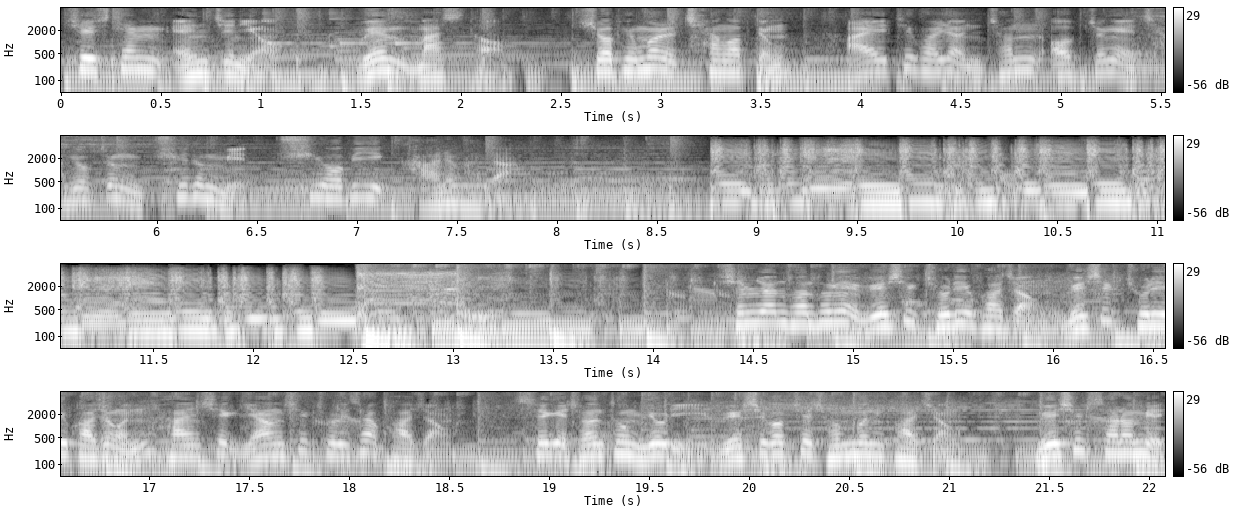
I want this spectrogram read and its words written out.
시스템 엔지니어, 웹 마스터, 쇼핑몰 창업 등 IT 관련 전 업종의 자격증 취득 및 취업이 가능하다. 십년 전통의 외식 조리 과정, 외식 조리 과정은 한식, 양식 조리사 과정, 세계 전통 요리, 외식업체 전문 과정, 외식 산업 및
